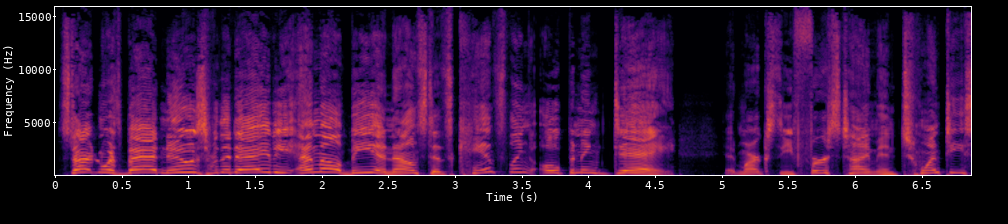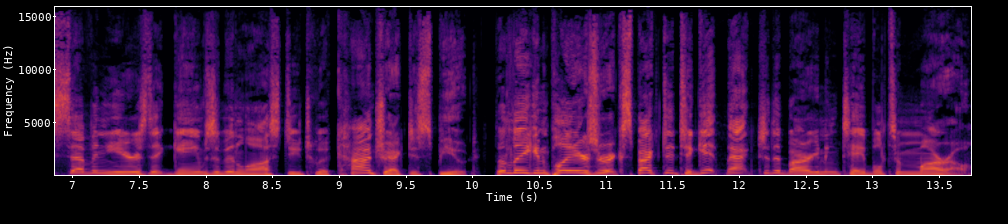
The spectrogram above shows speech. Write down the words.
Starting with bad news for the day, the MLB announced it's canceling opening day. It marks the first time in 27 years that games have been lost due to a contract dispute. The league and players are expected to get back to the bargaining table tomorrow.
